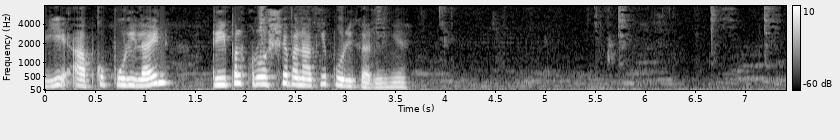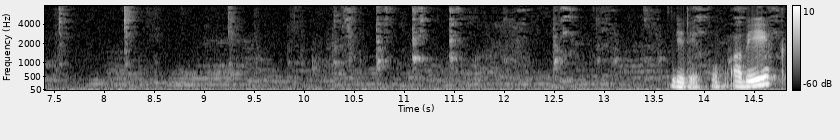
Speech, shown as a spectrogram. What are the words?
ये आपको पूरी लाइन ट्रिपल क्रोशिया बना के पूरी करनी है। ये देखो, अब एक,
